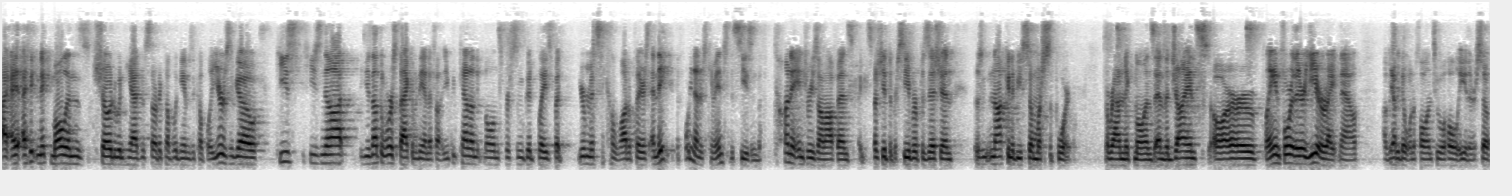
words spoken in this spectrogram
I, I think Nick Mullens showed when he had to start a couple of games a couple of years ago. He's he's not he's not the worst backup in the NFL. You could count on Nick Mullens for some good plays, but you're missing a lot of players. And they the 49ers came into the season with a ton of injuries on offense, especially at the receiver position. There's not going to be so much support around Nick Mullens, and the Giants are playing for their year right now. Obviously, yep. don't want to fall into a hole either. So I'm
